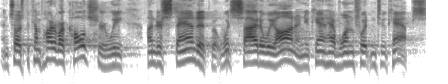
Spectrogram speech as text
And so it's become part of our culture. We understand it, but which side are we on? And you can't have one foot in two camps.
